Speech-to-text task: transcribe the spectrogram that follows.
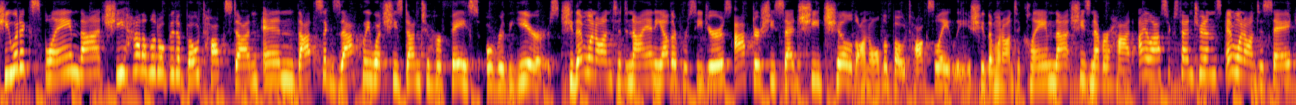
she would explain that she had a little bit of Botox done and that's exactly what she's done to her face over the years. She then went on to deny any other procedures after she said she chilled on all the Botox lately. She then went on to claim that she's never had eyelash extensions and went on to say,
